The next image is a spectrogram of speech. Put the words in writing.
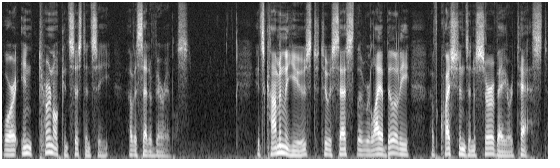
or internal consistency of a set of variables. It's commonly used to assess the reliability of questions in a survey or test.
